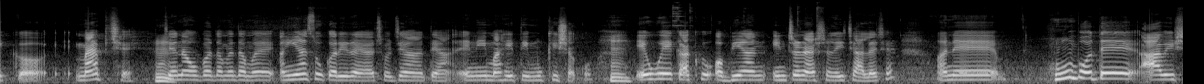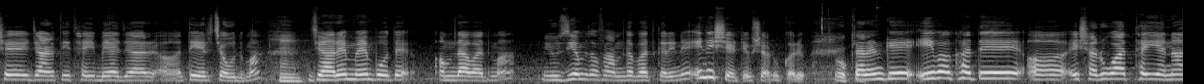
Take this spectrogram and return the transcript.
એક મેપ છે. જેના ઉપર તમે તમે અહીંયા શું કરી રહ્યા છો જ્યાં ત્યાં એની માહિતી મૂકી શકો. એવું એક આખું અભિયાન ઇન્ટરનેશનલી ચાલે છે. અને હું પોતે આ વિશે જાણતી થઈ બે હજાર તેર ચૌદમાં. જ્યારે મેં પોતે અમદાવાદમાં મ્યુઝિયમ્સ ઓફ અમદાવાદ કરીને ઇનિશિયેટિવ શરૂ કર્યું. કારણ કે એ વખતે એ શરૂઆત થઈ એના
